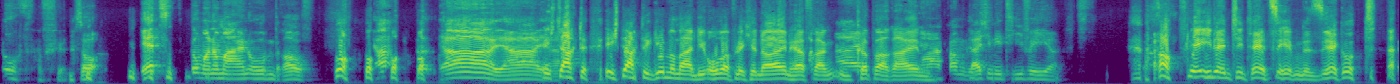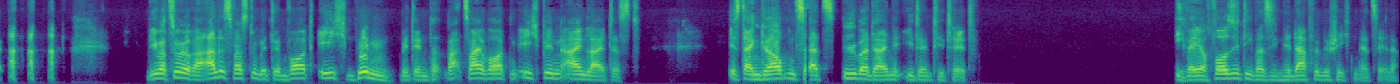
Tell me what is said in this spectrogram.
doof dafür. So, jetzt tun wir noch mal einen oben drauf. Ja, ja, ja. Ich dachte, ich dachte, gehen wir mal an die Oberfläche. Nein, Herr Franken, Nein. Köpper rein. Ja, komm, gleich in die Tiefe hier. Auf der Identitätsebene. Sehr gut. Lieber Zuhörer, alles, was du mit dem Wort Ich bin, mit den zwei Worten Ich bin einleitest, ist ein Glaubenssatz über deine Identität. Ich wäre ja vorsichtig, was ich mir da für Geschichten erzähle.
